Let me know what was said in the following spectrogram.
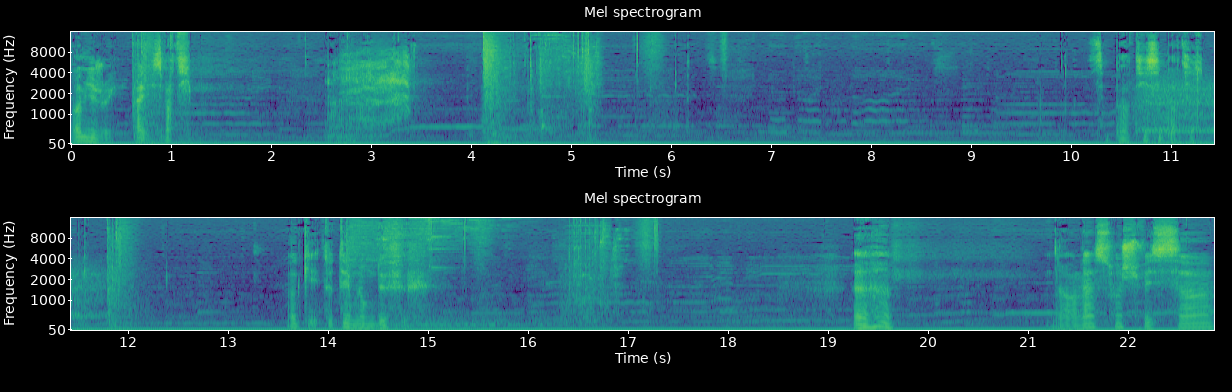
Va mieux jouer. Allez, c'est parti. C'est parti, c'est parti. Ok, totem langue de feu. Uh -huh. Alors là, soit je fais ça.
